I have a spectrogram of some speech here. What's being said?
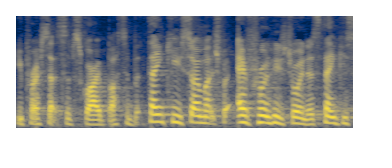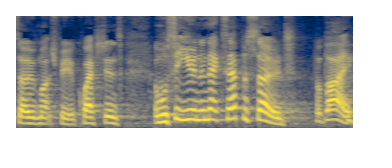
you press that subscribe button. But thank you so much for everyone who's joined us. Thank you so much for your questions. And we'll see you in the next episode. Bye-bye.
